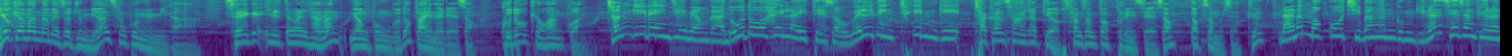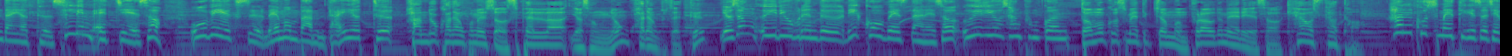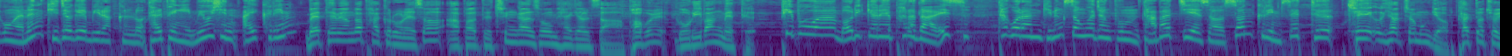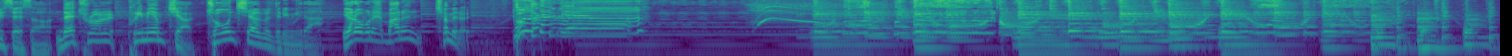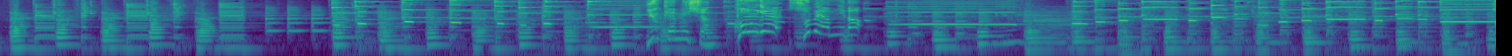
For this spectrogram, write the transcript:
이렇게 만남에서 준비한 상품입니다. 세계 1등을 향한 명품 구두 바이너리에서 구두 교환권. 전기 레인지의 명가 노도 하이라이트에서 웰빙 튀김기 착한 사회적 기업 삼성떡 프린스에서 떡 선물 세트. 나는 먹고 지방은 굶기는 세상 편한 다이어트 슬림 엣지에서 OBX 레몬밤 다이어트 한독 화장품에서 스펠라 여성용 화장품 세트. 여성 의류 브랜드 리코베스단에서 의류 상품권 dermo cosmetic 전문 프라우드 메리에서 care starter. 한 코스메틱에서 제공하는 기적의 미라클로 달팽이 뮤신 아이크림 메테면과 파크론에서 아파트 층간소음 해결사 버블 놀이방 매트. 피부와 머릿결의 파라다이스 탁월한 기능성 화장품 다바찌에서 선크림 세트 치의학 전문기업 닥터초이스에서 내추럴 프리미엄 치약 좋은 치약을 드립니다. 여러분의 많은 참여를. 부탁드려요 유캔 미션. 공개 수배합니다.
